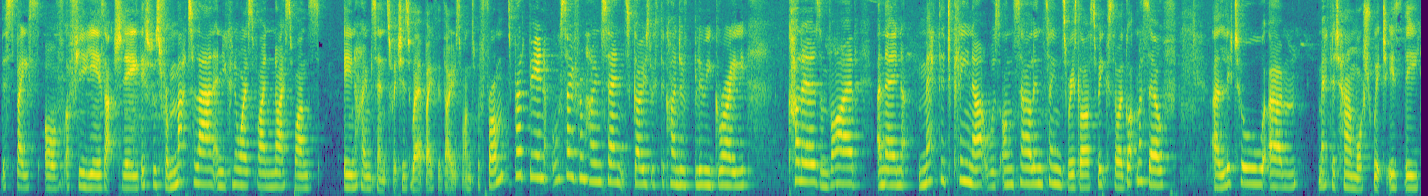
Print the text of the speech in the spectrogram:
the space of a few years actually. This was from Matalan and you can always find nice ones in HomeSense, which is where both of those ones were from. Spread bin, also from HomeSense, goes with the kind of bluey grey colours and vibe. And then Method Cleaner was on sale in Sainsbury's last week, so I got myself a little um, Method hand wash, which is the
